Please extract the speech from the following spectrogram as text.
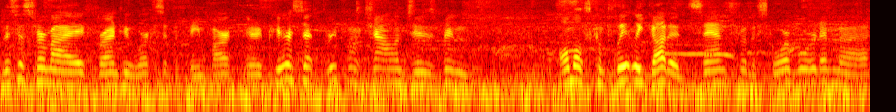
This is for my friend who works at the theme park. It appears that Three Point Challenge has been almost completely gutted. Sans for the scoreboard and the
